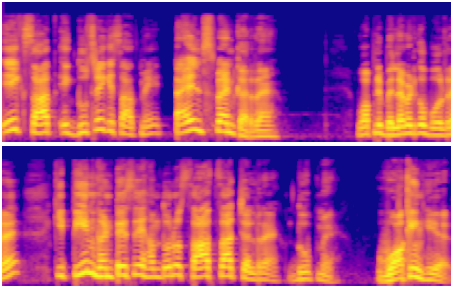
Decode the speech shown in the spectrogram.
एक साथ, एक दूसरे के साथ में टाइम स्पेंड कर रहे हैं। वो अपने बिलेवेड को बोल रहे हैं कि तीन घंटे से हम दोनों साथ साथ चल रहे हैं, धूप में। वॉकिंग हियर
